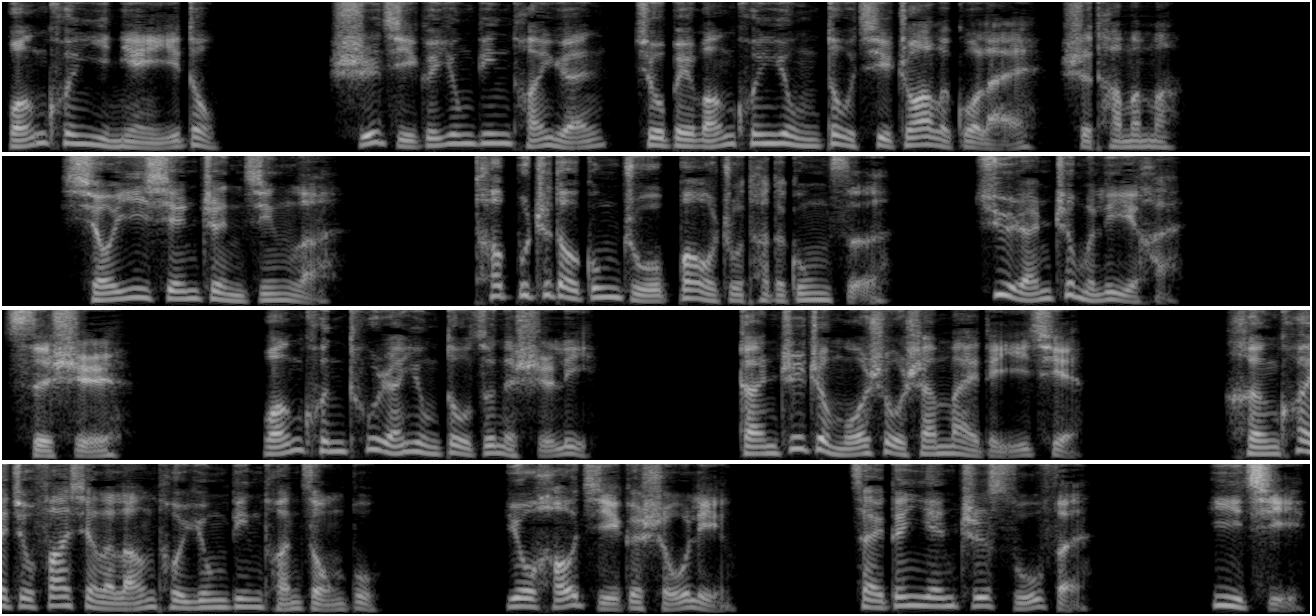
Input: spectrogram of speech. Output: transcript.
王坤意念一动。十几个佣兵团员就被王坤用斗气抓了过来，是他们吗？小医仙震惊了，他不知道公主抱住他的公子居然这么厉害。此时，王坤突然用斗尊的实力感知这魔兽山脉的一切，很快就发现了狼头佣兵团总部有好几个首领在跟胭脂俗粉一起。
